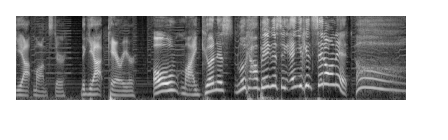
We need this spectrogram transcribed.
yacht monster. The yacht carrier. Oh my goodness. Look how big this thing and you can sit on it. Oh,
